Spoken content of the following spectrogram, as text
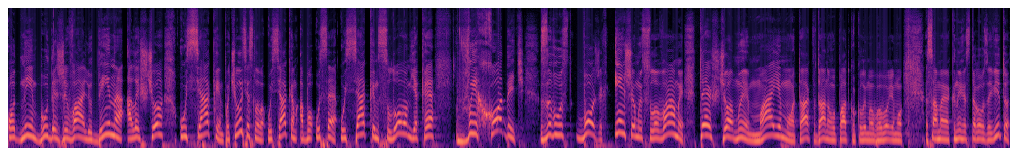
одним буде жива людина, але що усяким, почули ці слова? Усяким або усе, усяким словом, яке виходить з вуст Божих. Іншими словами, те, що ми маємо, так, в даному випадку, коли ми обговорюємо саме книги Старого Завіту,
